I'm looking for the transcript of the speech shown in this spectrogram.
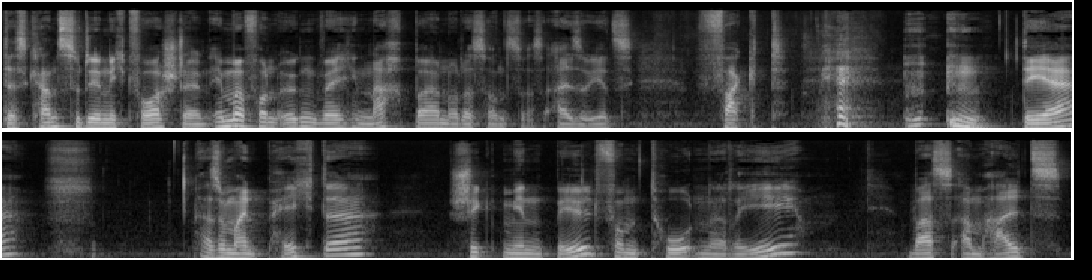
das kannst du dir nicht vorstellen. Immer von irgendwelchen Nachbarn oder sonst was. Also jetzt Fakt. Der, also mein Pächter, schickt mir ein Bild vom toten Reh was am Hals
